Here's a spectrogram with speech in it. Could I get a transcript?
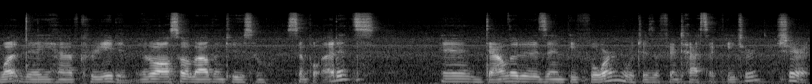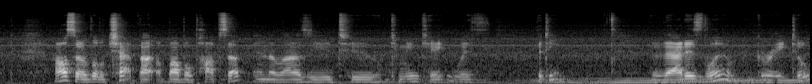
what they have created. It'll also allow them to do some simple edits and download it as MP4, which is a fantastic feature. Share it. Also, a little chat bubble pops up and allows you to communicate with the team. That is Loom. Great tool.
